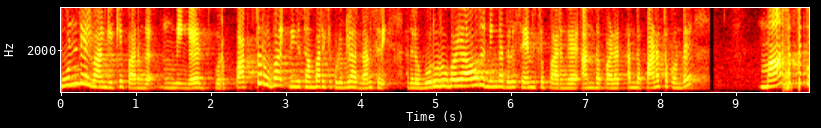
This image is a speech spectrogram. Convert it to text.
உண்டியல் வாங்கி வைக்க பாருங்கள் நீங்கள் ஒரு பத்து ரூபாய் நீங்கள் சம்பாதிக்கக்கூடியவங்களா இருந்தாலும் சரி அதில் ஒரு ரூபாயாவது நீங்கள் அதில் சேமிக்க பாருங்கள் அந்த பண அந்த பணத்தை கொண்டு மாசத்துக்கு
